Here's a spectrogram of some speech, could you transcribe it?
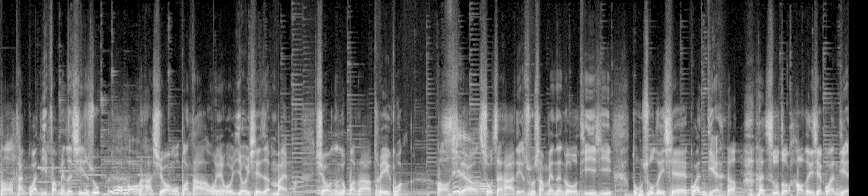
哦，谈管理方面的新书。那，他希望我帮他，我有我有一些人脉嘛，希望我能够帮他推广。哦，希望说在他脸书上面能够提一提读书的一些观点，书中好的一些观点。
